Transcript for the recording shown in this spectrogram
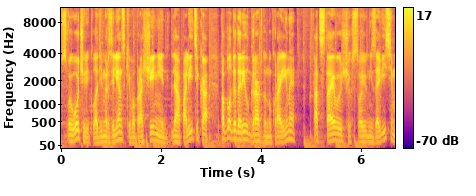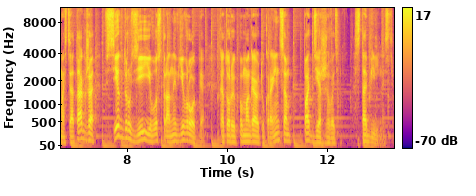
В свою очередь, Владимир Зеленский в обращении для политика поблагодарил граждан Украины, отстаивающих свою независимость, а также всех друзей его страны в Европе, которые помогают украинцам поддерживать стабильность.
